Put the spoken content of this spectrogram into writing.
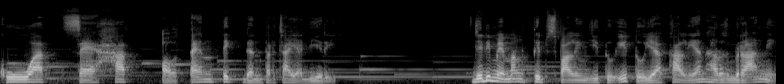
kuat, sehat, autentik, dan percaya diri. Jadi memang tips paling jitu itu ya kalian harus berani,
